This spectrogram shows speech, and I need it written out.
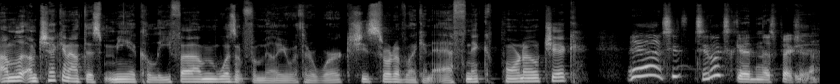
I'm I'm checking out this Mia Khalifa. I wasn't familiar with her work. She's sort of like an ethnic porno chick. yeah, she she looks good in this picture.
